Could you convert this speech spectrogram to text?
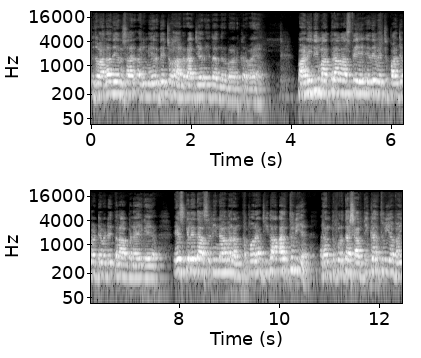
ਵਿਦਵਾਨਾਂ ਦੇ ਅਨੁਸਾਰ ਅਜਮੇਰ ਦੇ ਚੌਹਾਨ ਰਾਜਿਆਂ ਨੇ ਇਹਦਾ ਨਿਰਮਾਣ ਕਰਵਾਇਆ ਪਾਣੀ ਦੀ ਮਾਤਰਾ ਵਾਸਤੇ ਇਹਦੇ ਵਿੱਚ ਪੰਜ ਵੱਡੇ ਵੱਡੇ ਤਲਾਬ ਬਣਾਏ ਗਏ ਆ। ਇਸ ਕਿਲੇ ਦਾ ਅਸਲੀ ਨਾਮ ਰੰਤਪੁਰ ਹੈ ਜਿਹਦਾ ਅਰਥ ਵੀ ਹੈ। ਰੰਤਪੁਰ ਦਾ ਸ਼ਾਬਦਿਕ ਅਰਥ ਵੀ ਹੈ ਭਾਈ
